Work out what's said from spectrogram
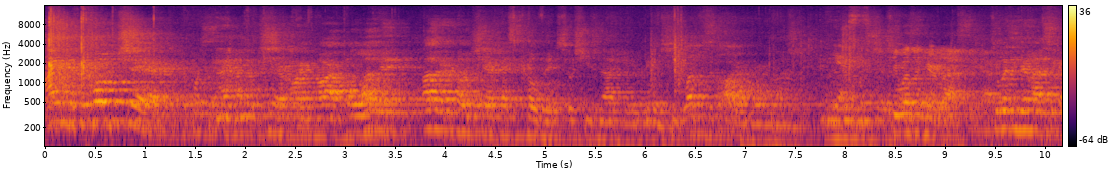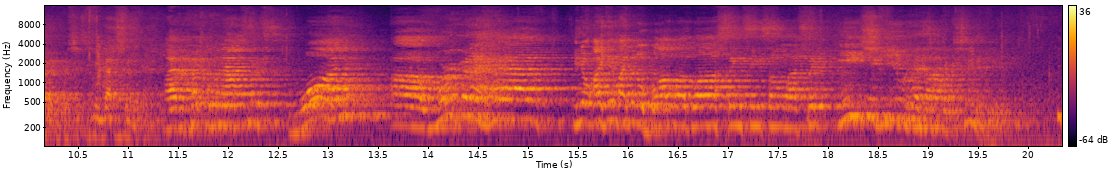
I am the co-chair. Of course, I am the chair. Our, our beloved other co-chair has COVID, so she's not here because she loves the choir very much. She wasn't here last week. She wasn't here last week, but she's coming back soon. I have a couple of announcements. One, uh, we're gonna have, you know, I did my little blah blah blah sing sing song last week. Each of you has opportunity to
